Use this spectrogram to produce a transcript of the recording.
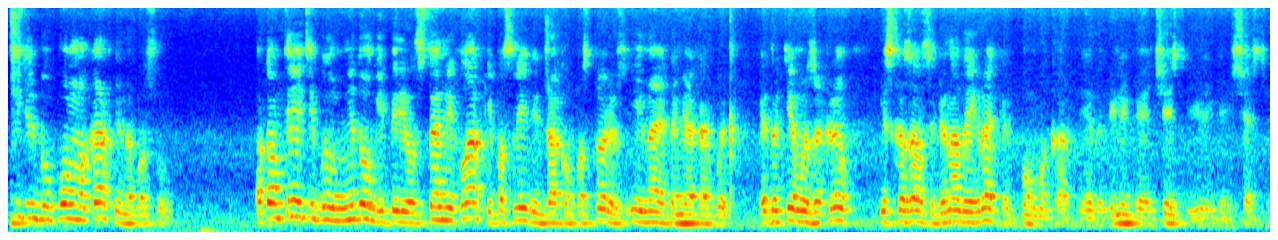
учитель был Пол Маккартни на басу. Потом третий был недолгий период Стэнли Кларк и последний Джако Пасториус. И на этом я как бы эту тему закрыл и сказал себе, надо играть как Пол Маккартни. Это великая честь и великое счастье.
